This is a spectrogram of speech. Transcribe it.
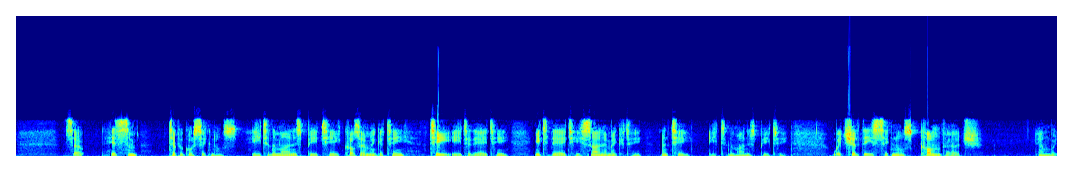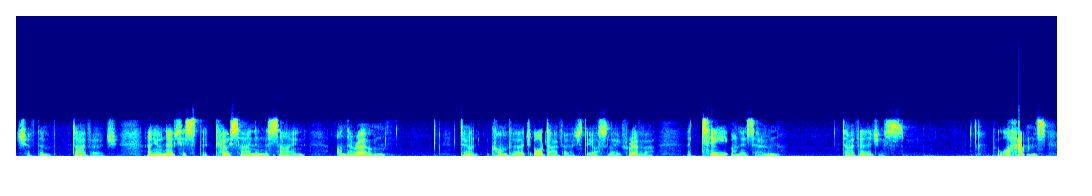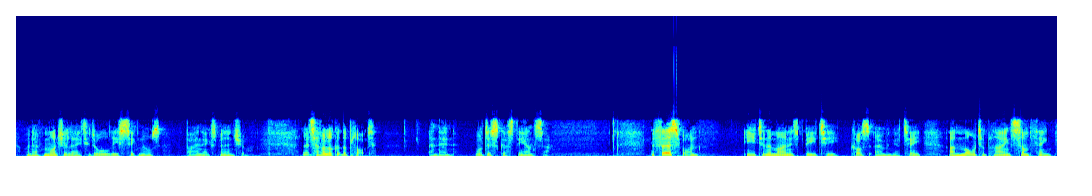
So here's some typical signals. e to the minus bt cos omega t, t e to the at, e to the at sine omega t, and t e to the minus bt. Which of these signals converge and which of them diverge? And you'll notice the cosine and the sine on their own don't converge or diverge, they oscillate forever. A t on its own diverges. But what happens when I've modulated all these signals by an exponential? Let's have a look at the plot and then we'll discuss the answer. The first one e to the minus bt cos omega t, I'm multiplying something,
